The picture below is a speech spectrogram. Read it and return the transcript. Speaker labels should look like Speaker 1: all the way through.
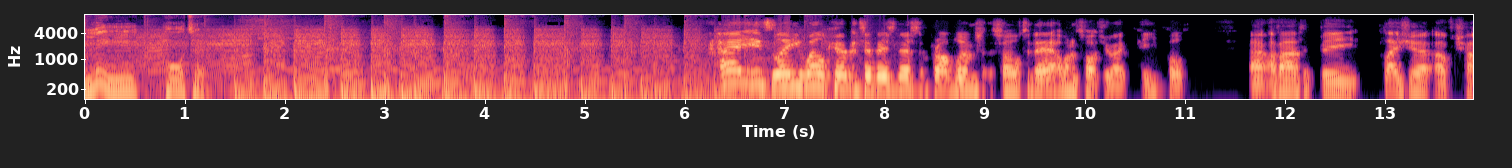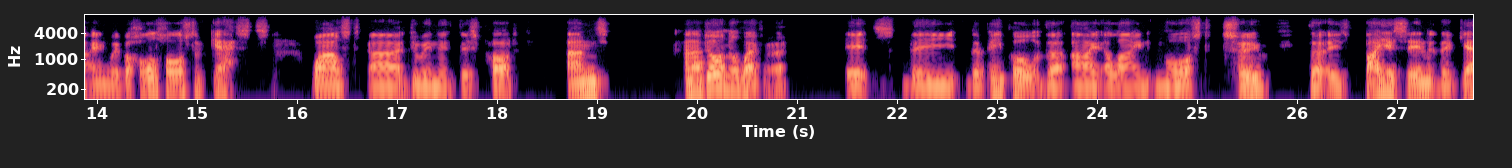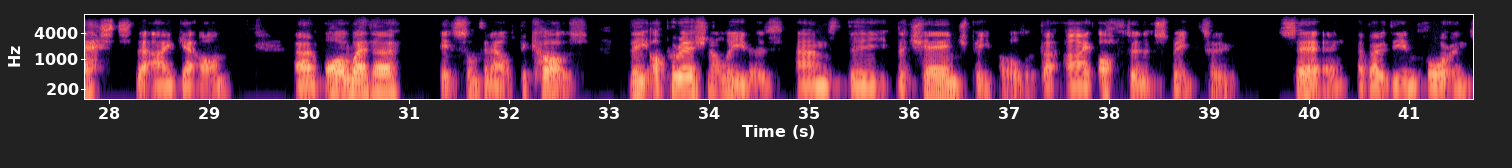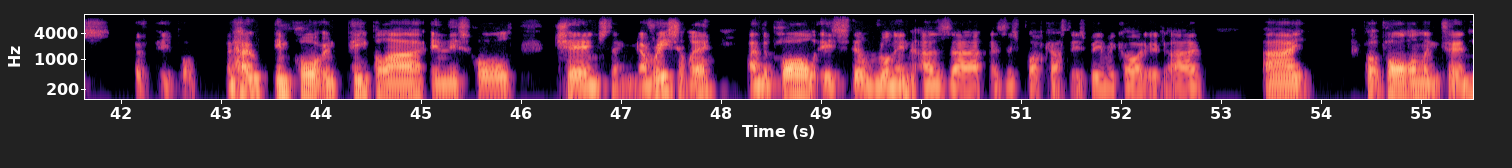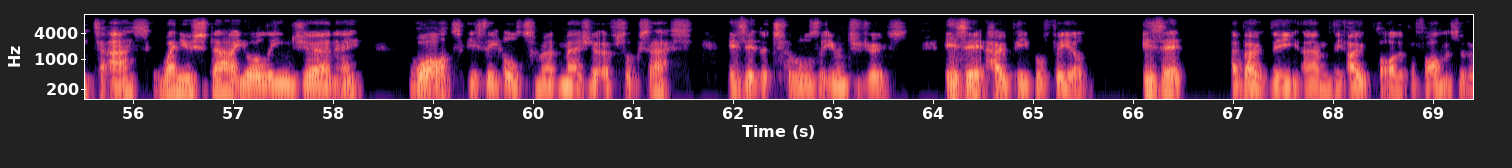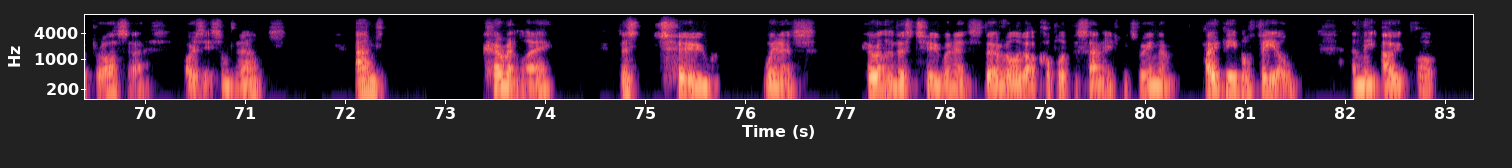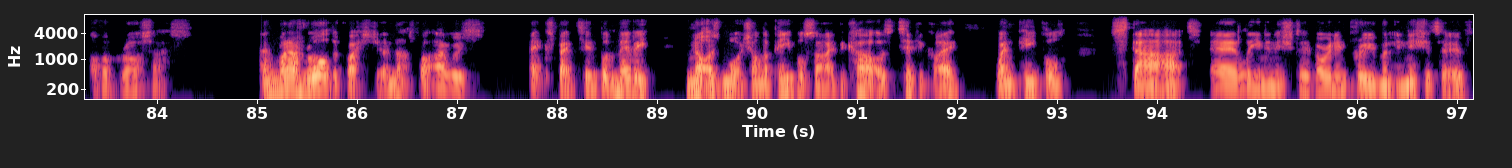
Speaker 1: Lee Horton.
Speaker 2: Hey, it's Lee. Welcome to Business Problems Solved. Today, I want to talk to you about people. Uh, I've had the pleasure of chatting with a whole host of guests whilst uh, doing this pod, and and I don't know whether it's the the people that I align most to that is biasing the guests that I get on, um, or whether it's something else because the operational leaders and the the change people that I often speak to say about the importance of people and how important people are in this whole change thing. I've recently, and the poll is still running as uh, as this podcast is being recorded. I I put a poll on LinkedIn to ask when you start your lean journey, what is the ultimate measure of success? Is it the tools that you introduce? Is it how people feel? Is it about the um, the output or the performance of the process, or is it something else? And currently, there's two winners. Currently, there's two winners that have only got a couple of percentage between them. How people feel and the output of a process. And when I wrote the question, that's what I was expecting. But maybe not as much on the people side because typically when people start a lean initiative or an improvement initiative,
